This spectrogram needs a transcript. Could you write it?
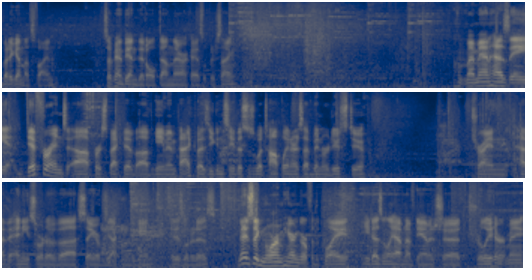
But again, that's fine. So Pantheon did ult down there. Okay, that's what they're saying. My man has a different uh, perspective of game impact, but as you can see, this is what top laners have been reduced to. Try and have any sort of uh, say over the outcome of the game. It is what it is. I'm gonna just ignore him here and go for the play. He doesn't really have enough damage to truly hurt me.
